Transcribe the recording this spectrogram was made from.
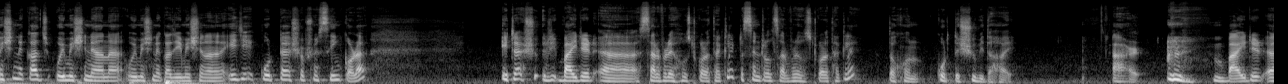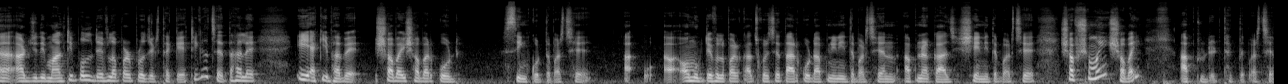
মেশিনে কাজ, ওই মেশিনে আনা, ওই মেশিনে কাজ, এই মেশিনে আনা, এই যে কোডটা সবসময় সিঙ্ক করা এটা বাইরের সার্ভারে হোস্ট করা থাকলে, একটা সেন্ট্রাল সার্ভারে হোস্ট করা থাকলে তখন করতে সুবিধা হয়। আর বাইরের আর যদি মাল্টিপল ডেভেলপার প্রজেক্ট থাকে, ঠিক আছে? তাহলে এই একইভাবে সবাই সবার কোড সিঙ্ক করতে পারছে। অমুক ডেভেলপার কাজ করেছে, তার কোড আপনি নিতে পারছেন, আপনার কাজ সে নিতে পারছে। সব সবসময় সবাই আপ টু ডেট থাকতে পারছে।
